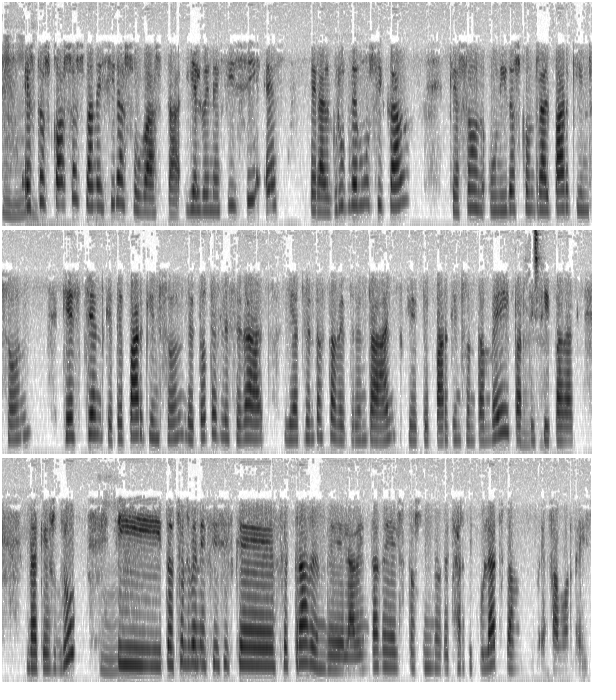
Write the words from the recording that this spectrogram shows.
Mm -hmm. Estos cossos van eixir a subhasta i el benefici és per al grup de música que són Unidos contra el Parkinson, que és gent que té Parkinson de totes les edats, hi ha gent hasta de 30 anys que té Parkinson també i participa d'aquest grup, mm. i tots els beneficis que se traguen de la venda dels dos minuts articulats van en favor d'ells.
